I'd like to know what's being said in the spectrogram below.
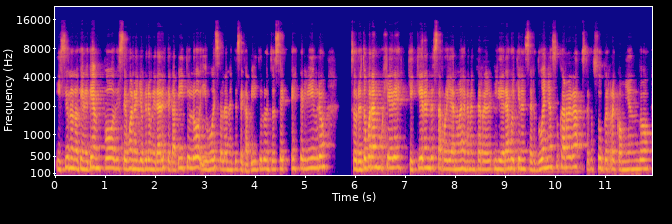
y si uno no tiene tiempo, dice, bueno, yo quiero mirar este capítulo y voy solamente ese capítulo. Entonces, este libro sobre todo para las mujeres que quieren desarrollar nuevamente liderazgo y quieren ser dueñas de su carrera, se lo súper recomiendo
